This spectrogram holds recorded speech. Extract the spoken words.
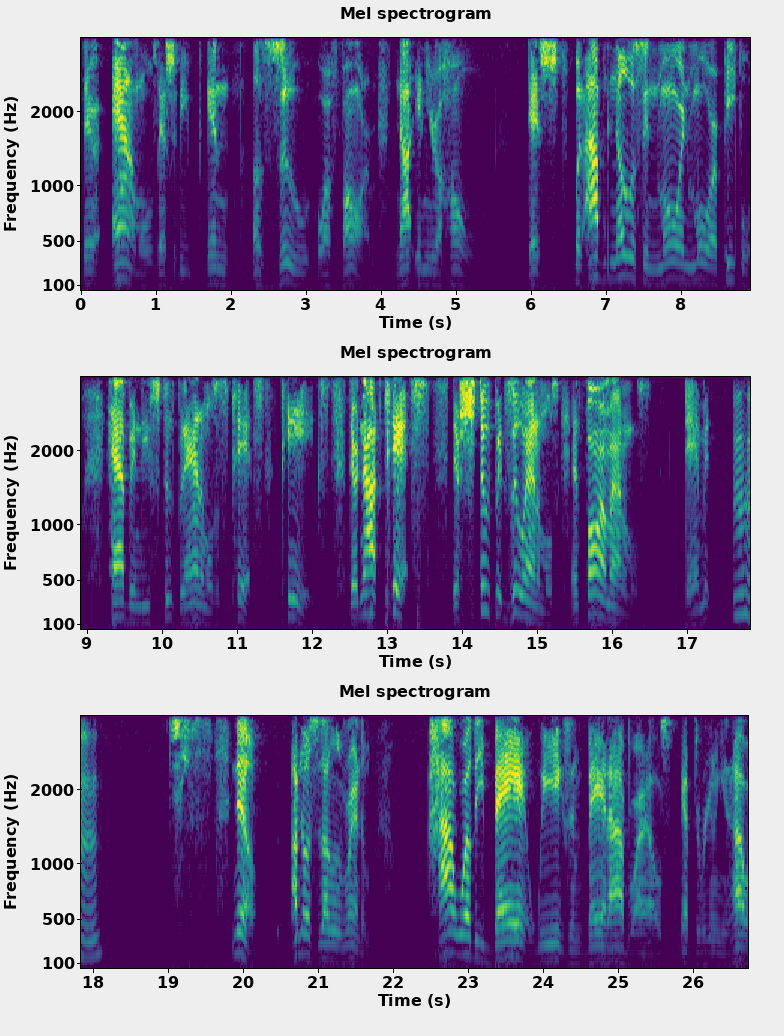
they're animals that should be in a zoo or a farm, not in your home. That's. But I'm noticing more and more people having these stupid animals as pets. Pigs. They're not pets. They're stupid zoo animals and farm animals. Damn it. Mhm. Jesus. Now, I know this is a little random. How were the bad wigs and bad eyebrows at the reunion? How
